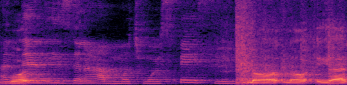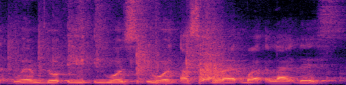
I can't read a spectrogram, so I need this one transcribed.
And then he's gonna have much more space. No, no, he had when do he, he was he was a something like like this.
